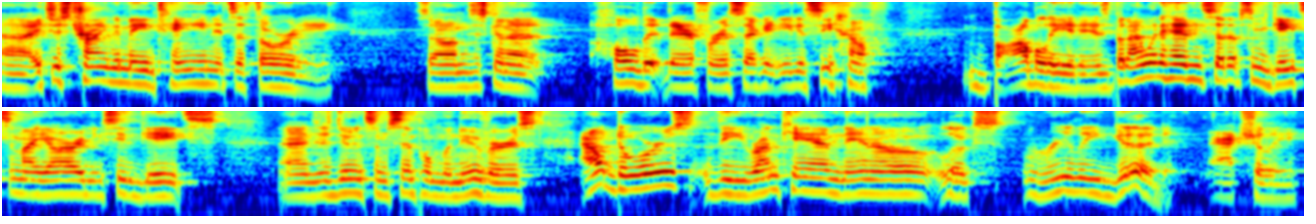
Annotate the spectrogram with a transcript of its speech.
Uh, it's just trying to maintain its authority. So I'm just going to hold it there for a second. You can see how bobbly it is. But I went ahead and set up some gates in my yard. You can see the gates and just doing some simple maneuvers. Outdoors, the Runcam Nano looks really good, actually.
